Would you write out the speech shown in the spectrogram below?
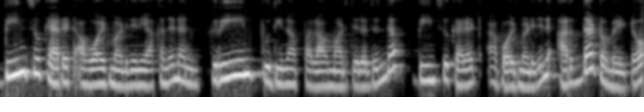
ಬೀನ್ಸು ಕ್ಯಾರೆಟ್ ಅವಾಯ್ಡ್ ಮಾಡಿದ್ದೀನಿ. ಯಾಕಂದರೆ ನಾನು ಗ್ರೀನ್ ಪುದೀನ ಪಲಾವ್ ಮಾಡ್ತಿರೋದ್ರಿಂದ ಬೀನ್ಸು ಕ್ಯಾರೆಟ್ ಅವಾಯ್ಡ್ ಮಾಡಿದ್ದೀನಿ. ಅರ್ಧ ಟೊಮೆಟೊ,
